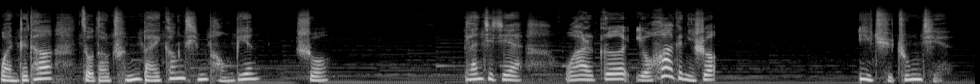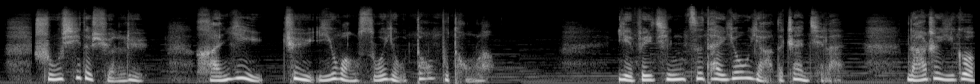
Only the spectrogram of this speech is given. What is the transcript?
挽着她走到纯白钢琴旁边，说：“兰姐姐，我二哥有话跟你说。”一曲终结。熟悉的旋律，含义却与以往所有都不同了。叶飞青姿态优雅地站起来，拿着一个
